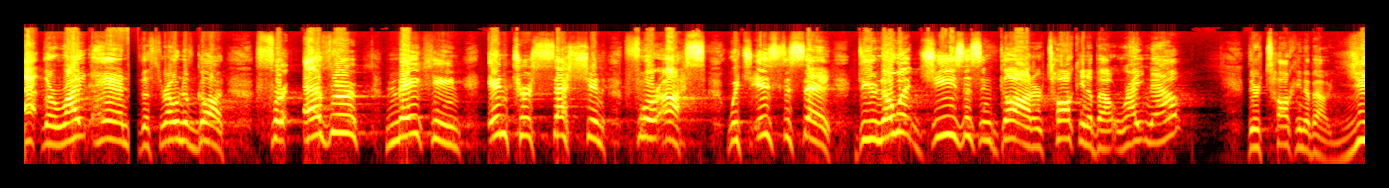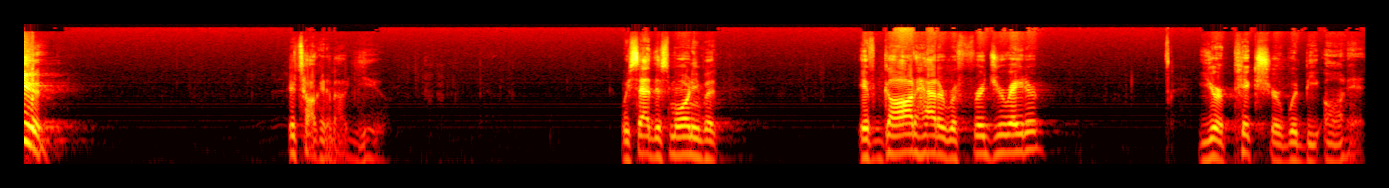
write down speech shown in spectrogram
at the right hand of the throne of God, forever making intercession for us. Which is to say, do you know what Jesus and God are talking about right now? They're talking about you. They're talking about you. We said this morning, but if God had a refrigerator, your picture would be on it.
